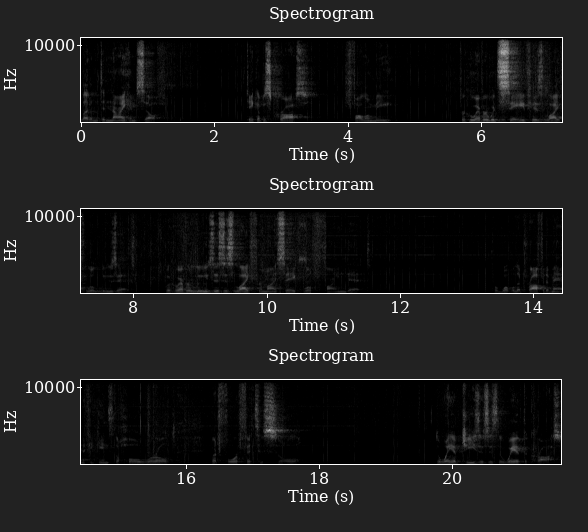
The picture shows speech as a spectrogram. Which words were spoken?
let him deny himself, take up his cross, follow me. For whoever would save his life will lose it, but whoever loses his life for my sake will find it. For what will it profit a man if he gains the whole world but forfeits his soul? The way of Jesus is the way of the cross.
